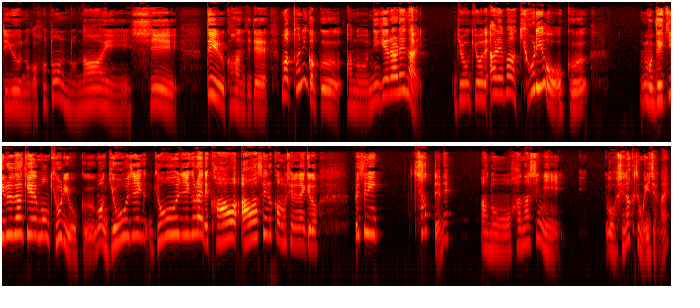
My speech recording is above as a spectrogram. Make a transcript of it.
ていうのがほとんどないし、っていう感じで、まあ、とにかく、あの、逃げられない状況であれば、距離を置く。もうできるだけもう距離を置く。まあ、行事、行事ぐらいで顔を合わせるかもしれないけど、別に、ちゃってね、あの、話に、をしなくてもいいじゃない？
